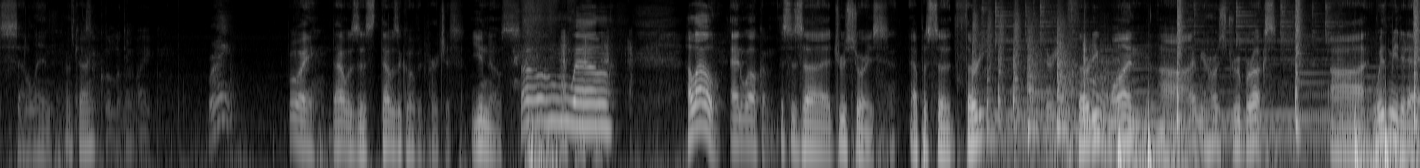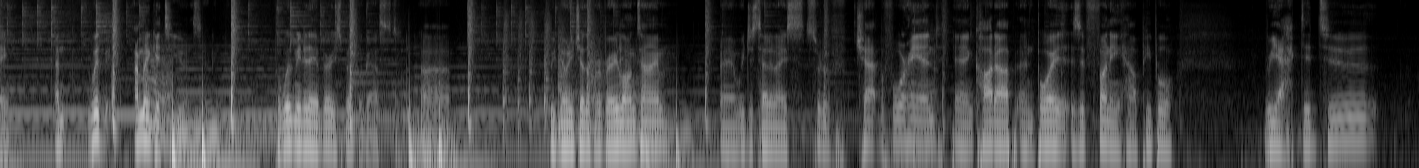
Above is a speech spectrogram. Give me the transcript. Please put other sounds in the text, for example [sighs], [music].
Just settle in, okay? It's a cool looking bike. Right. Boy, that was a that was a COVID purchase. You know so [laughs] well. Hello and welcome. This is uh, Drew Stories, episode 30, 31. Uh, I'm your host, Drew Brooks. Uh, with me today, and with me, I'm going to get to you in a second. But with me today, a very special guest. Uh, we've known each other for a very long time, and we just had a nice sort of chat beforehand and caught up. And boy, is it funny how people reacted to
